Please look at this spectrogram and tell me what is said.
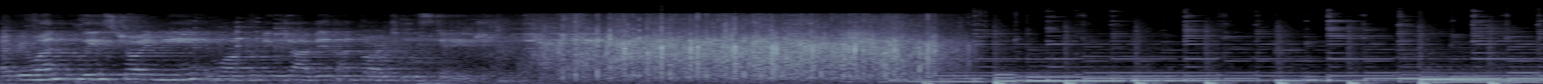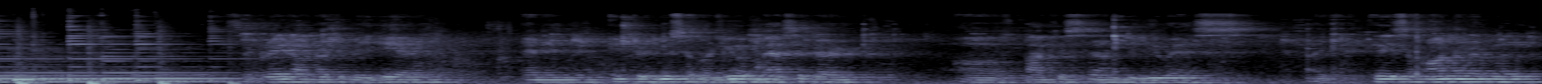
Everyone, please join me in welcoming Javed Anwar to the stage. It's a great honor to be here and in- introduce our new ambassador of Pakistan to the U.S. Uh, He is Honorable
